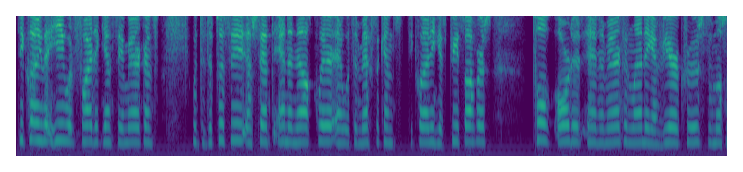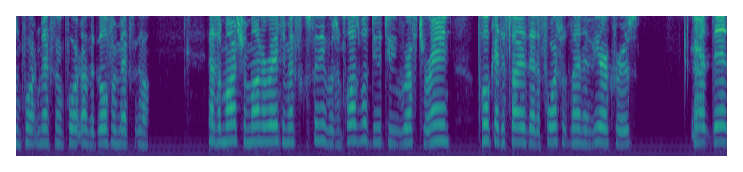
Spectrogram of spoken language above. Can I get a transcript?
declaring that he would fight against the Americans with the duplicity of Santa Anna now clear and with the Mexicans declining his peace offers. Polk ordered an American landing in Veracruz, the most important Mexican port on the Gulf of Mexico. As a march from Monterrey to Mexico City was implausible due to rough terrain, Polk had decided that a force would land in Veracruz and then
